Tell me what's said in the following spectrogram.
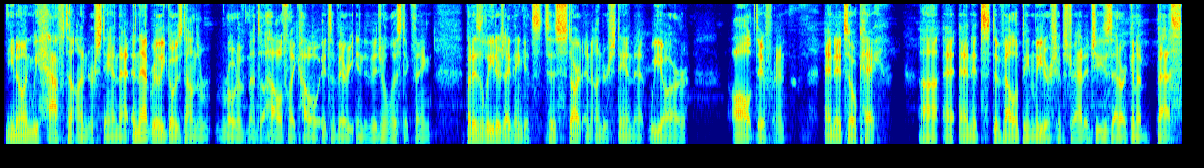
you know, and we have to understand that. And that really goes down the road of mental health, like how it's a very individualistic thing. But as leaders, I think it's to start and understand that we are all different and it's okay. Uh, and, and it's developing leadership strategies that are going to best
